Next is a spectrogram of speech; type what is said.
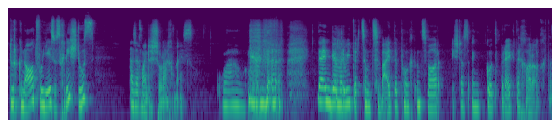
durch Gnade von Jesus Christus. Also ich meine, das ist schon recht nice. Wow. Dann gehen wir weiter zum zweiten Punkt. Und zwar ist das ein gottprägter Charakter.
